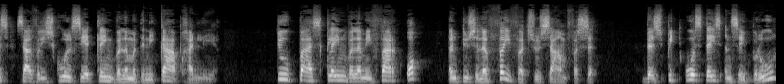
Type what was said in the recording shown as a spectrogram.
is, sal vir die skool sê klein Willem moet in die Kaap gaan leer." Toe pas klein Willem die vark op en toe hulle vyf wat so saam versit. Dis Piet Oosthuis en sy broer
